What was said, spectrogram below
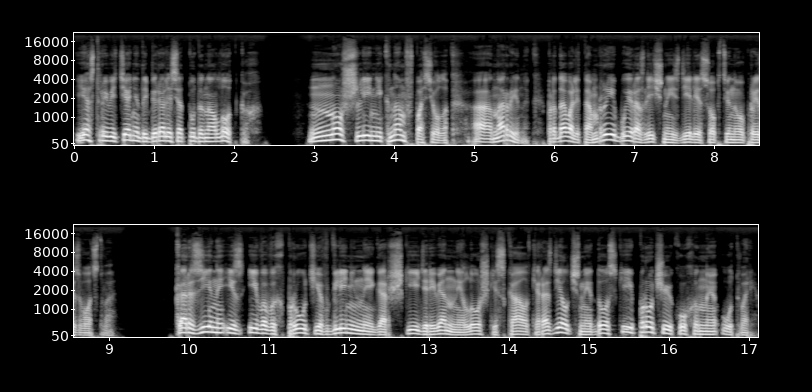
и островитяне добирались оттуда на лодках. Но шли не к нам в поселок, а на рынок, продавали там рыбу и различные изделия собственного производства. Корзины из ивовых прутьев, глиняные горшки, деревянные ложки, скалки, разделочные доски и прочую кухонную утварь.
